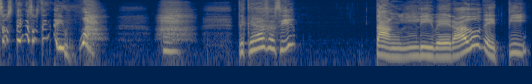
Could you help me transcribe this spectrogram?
sostenga, sostenga. Y ¡guau! Te quedas así, tan liberado de ti,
